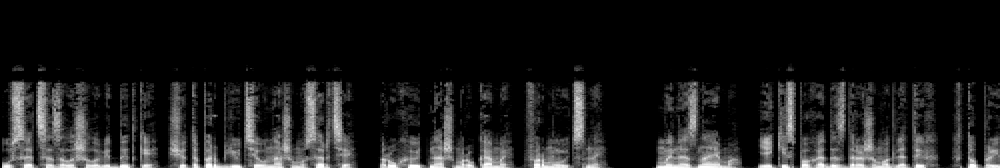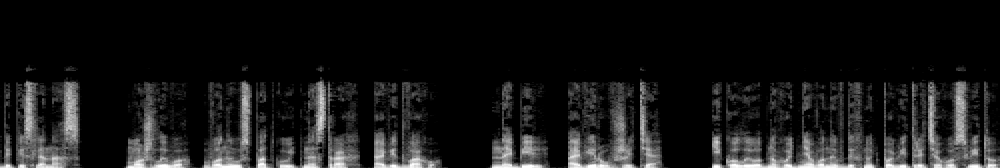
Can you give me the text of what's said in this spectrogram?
Усе це залишило відбитки, що тепер б'ються у нашому серці, рухають нашими руками, формують сни. Ми не знаємо, які спогади здережемо для тих, хто прийде після нас. Можливо, вони успадкують не страх, а відвагу, не біль, а віру в життя. І коли одного дня вони вдихнуть повітря цього світу,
